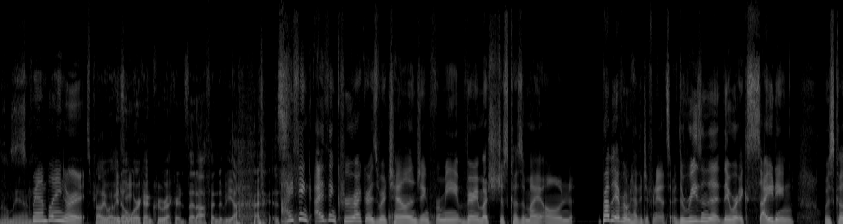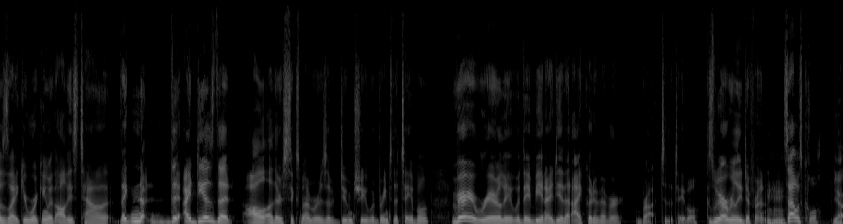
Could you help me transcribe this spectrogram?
Oh man. scrambling or It's probably why we don't it- work on crew records that often, to be honest. I think I think crew records were challenging for me very much just because of my own. Probably everyone would have a different answer. The reason that they were exciting was because like you're working with all these talent, like n- the ideas that all other six members of Doomtree would bring to the table. Very rarely would they be an idea that I could have ever brought to the table because we are really different. So that was cool yeah.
